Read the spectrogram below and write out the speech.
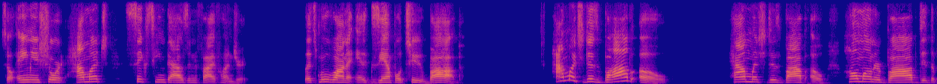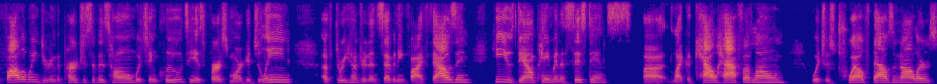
So Amy is short. How much? 16,500. Let's move on to example two. Bob. How much does Bob owe? How much does Bob owe? Homeowner Bob did the following during the purchase of his home, which includes his first mortgage lien of 375,000. He used down payment assistance uh, like a CalHFA loan, which is $12,000.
